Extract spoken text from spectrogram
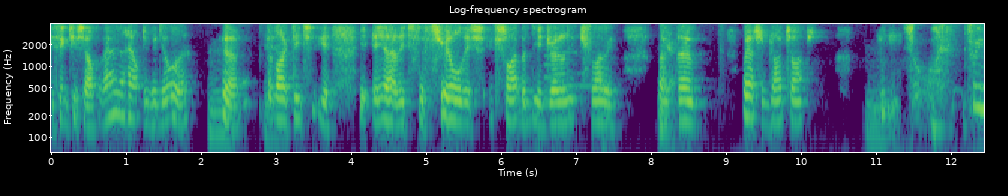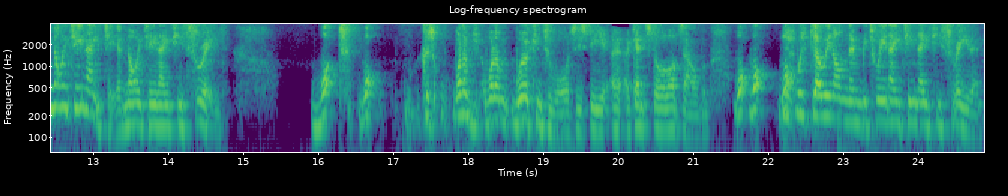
you think to yourself, how the hell did we do all that? Mm. Yeah, but yeah. like it's yeah, you know, it's the thrill, this excitement, the adrenaline flowing. But yeah. um, we had some great times. So between 1980 and 1983, what what because what I'm what I'm working towards is the uh, Against All Odds album. What what what Yeah. was going on then between 1883 then?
